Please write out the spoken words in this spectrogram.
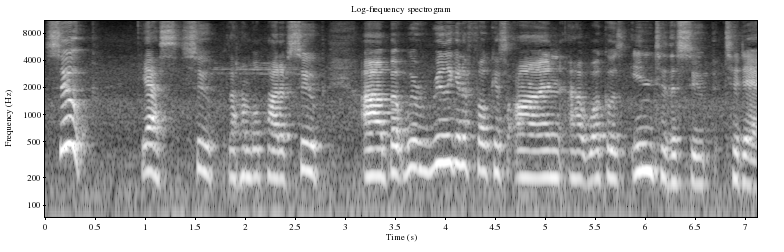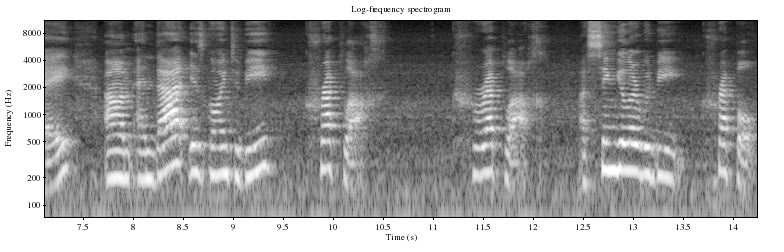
soup. Yes, soup, the humble pot of soup. Uh, but we're really going to focus on uh, what goes into the soup today, um, and that is going to be kreplach. Kreplach. A singular would be kreppel.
